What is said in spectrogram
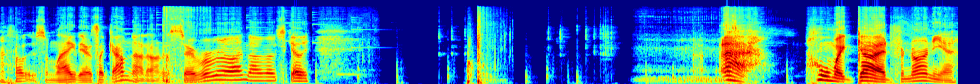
I thought there was some lag there. It's like, I'm not on a server. I'm not on a Skelly. Ah! Oh my god, for Narnia.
